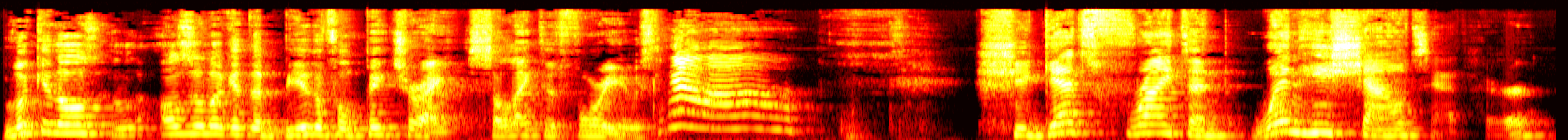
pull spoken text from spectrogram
Look at those. Also look at the beautiful picture I selected for you. Ah! She gets frightened when he shouts at her.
